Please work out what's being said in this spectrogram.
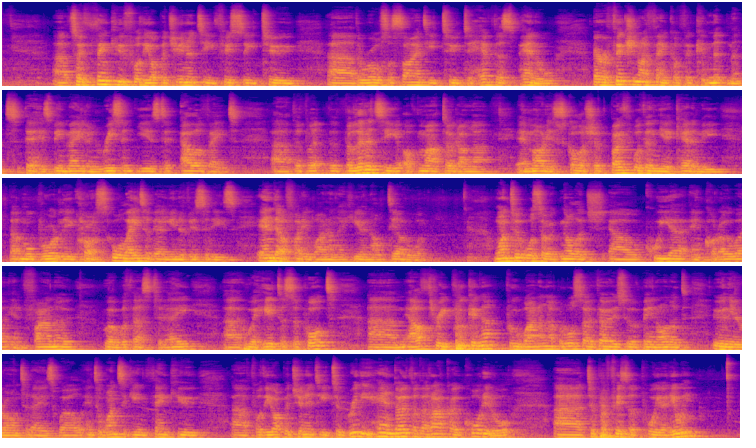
Uh, so thank you for the opportunity, firstly, to uh, the Royal Society to, to have this panel, a reflection, I think, of the commitment that has been made in recent years to elevate uh, the, the validity of Mātauranga and Māori scholarship, both within the Academy, but more broadly across all eight of our universities and our whare wānanga here in Aotearoa. I want to also acknowledge our kuia and koroa and whānau who are with us today, uh, who are here to support um, our three pukinga, puwananga, but also those who have been honoured earlier on today as well. And to once again thank you uh, for the opportunity to really hand over the rākau kōrero uh, to Professor Poia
